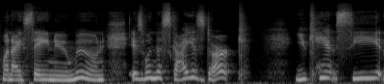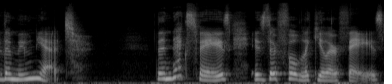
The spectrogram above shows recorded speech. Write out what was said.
when I say new moon is when the sky is dark. You can't see the moon yet. The next phase is the follicular phase.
